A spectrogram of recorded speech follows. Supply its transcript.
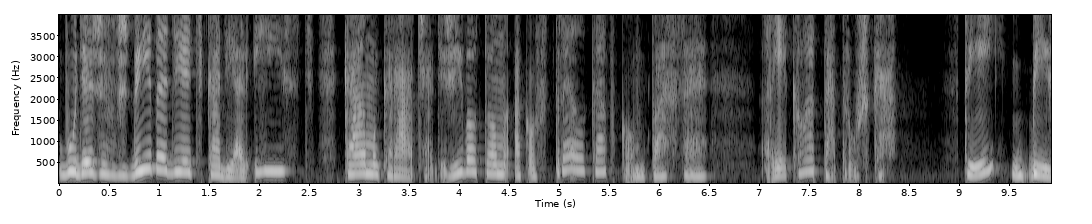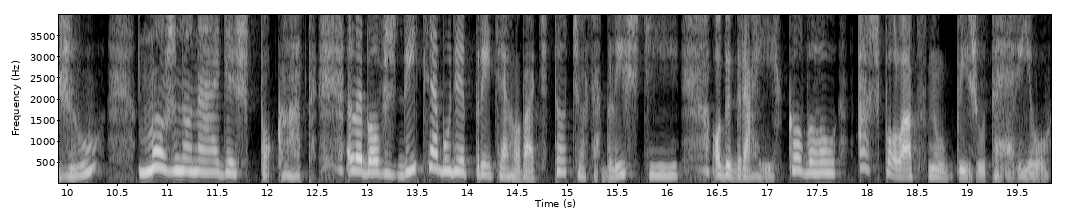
budeš vždy vedieť, kadiaľ ísť, kam kráčať životom ako strelka v kompase, riekla Tatruška. Ty, Bižu, možno nájdeš poklad, lebo vždy ťa bude priťahovať to, čo sa bliští, od drahých kovov až po lacnú bižutériu.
